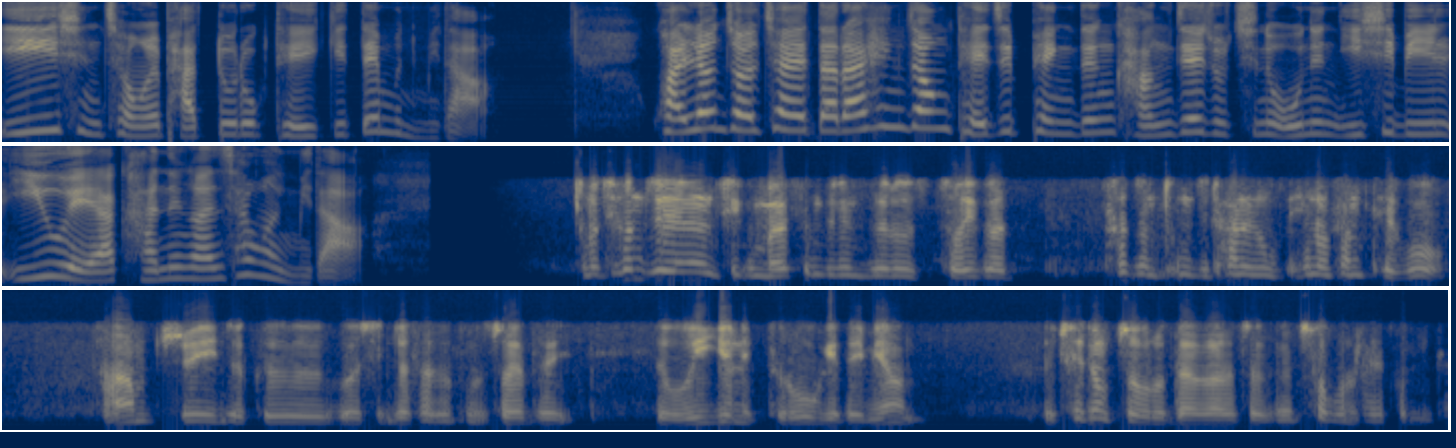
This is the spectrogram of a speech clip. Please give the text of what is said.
이의 신청을 받도록 돼 있기 때문입니다. 관련 절차에 따라 행정 대집행 등 강제 조치는 오는 22일 이후에야 가능한 상황입니다. 뭐 현재는 지금 말씀드린 대로 저희가 사전 통지를 해놓은 상태고 다음 주에 이제 그것이 이제 사전 통지 저희한테 그 의견이 들어오게 되면 최종적으로다가 저희가 처분을 할 겁니다.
